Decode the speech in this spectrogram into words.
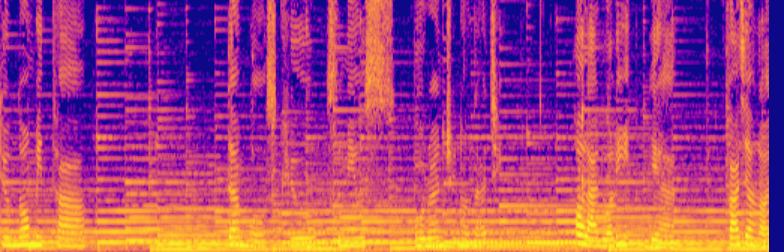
dunomita damus q smius original native。后来，萝莉也发现了。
